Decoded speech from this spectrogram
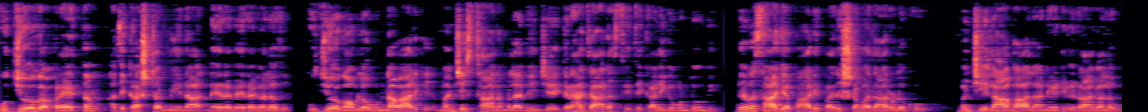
ఉద్యోగ ప్రయత్నం అతి కష్టం మీద నెరవేరగలదు. ఉద్యోగంలో ఉన్నవారికి మంచి స్థానం లభించే గ్రహచార స్థితి కలిగి ఉంటుంది. వ్యవసాయ పాడి పరిశ్రమదారులకు మంచి లాభాలు అనేటివి రాగలవు.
